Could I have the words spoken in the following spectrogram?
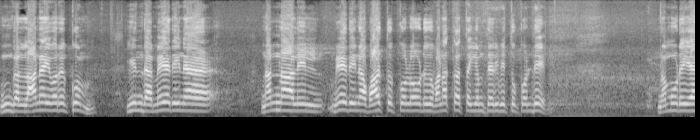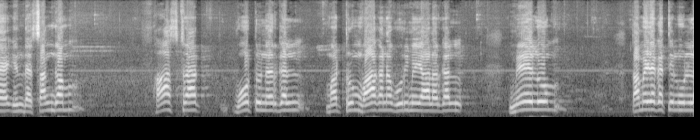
உங்கள் அனைவருக்கும் இந்த மேதின நன்னாளில் மேதின வாழ்த்துக்களோடு வணக்கத்தையும் தெரிவித்துக்கொண்டு நம்முடைய இந்த சங்கம் ஃபாஸ்ட்ராக் ஓட்டுநர்கள் மற்றும் வாகன உரிமையாளர்கள் மேலும் தமிழகத்தில் உள்ள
